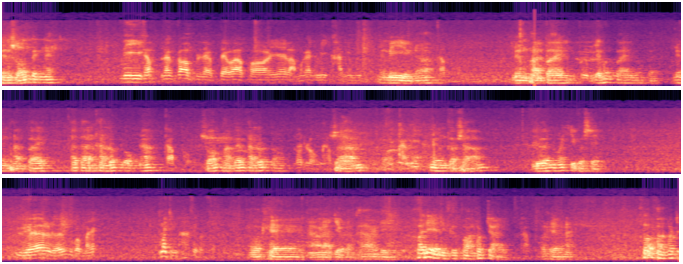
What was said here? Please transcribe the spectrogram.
หนึ่งสองเป็นไงดีครับแล้วก็แบบแต่ว่าพอระยะหลังมันก็จะมีขันกันอีกยังมีอีกนะครับหนึ่งผ่านไปเดี๋ยวเพิ่งไปเพิ่งไปหนึ่งผ่านไป อาการคันลดลงนะครับผมสองผ่านไปคันลดลงลดลงครับสามครั้งนี้หนึ่งกับสามเหลือน้อยกี่เปอร์เซ็นต์เหลือเหลืออยู่ประมาณไม่ถึงห้าสิบเปอร์เซ็นต์โอเคเอาละเกี่ยวกับข้าวให้ดีข้อนี้นี่คือความเข้าใจครับโอเคนะเพราะความเข้าใจ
